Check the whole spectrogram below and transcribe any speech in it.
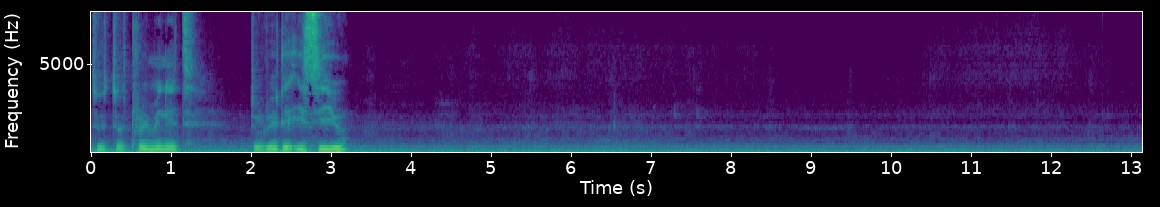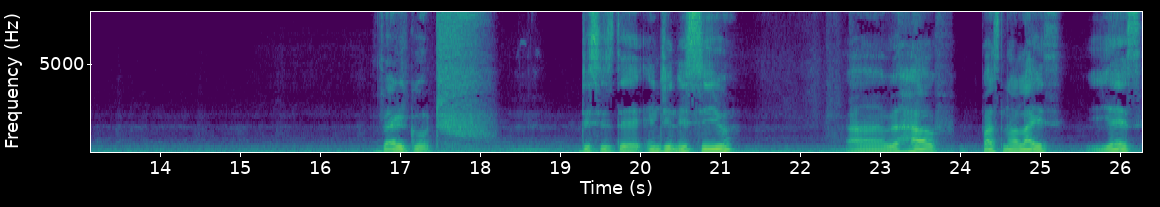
two to three minutes to read the ECU very good. This is the engine ECU uh, we have personalized yes.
